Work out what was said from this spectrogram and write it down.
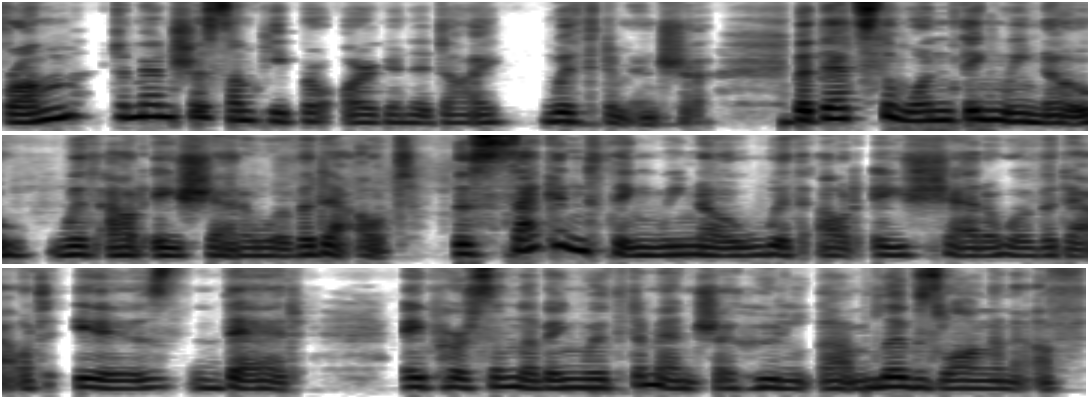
from dementia. Some people are going to die with dementia. But that's the one thing we know without a shadow of a doubt. The second thing we know without a shadow of a doubt is that a person living with dementia who um, lives long enough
